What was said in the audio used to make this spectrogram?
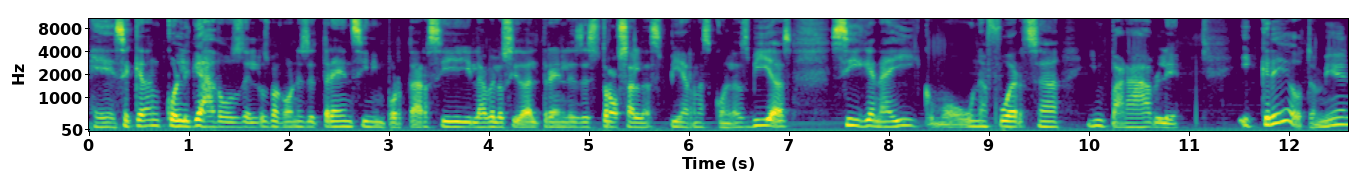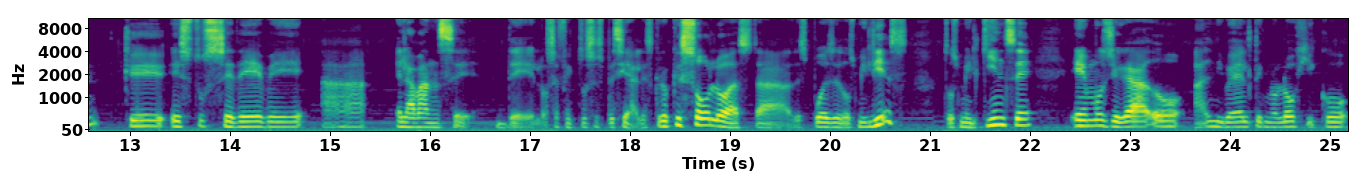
eh, se quedan colgados de los vagones de tren sin importar si la velocidad del tren les destroza las piernas con las vías, siguen ahí como una fuerza imparable. Y creo también que esto se debe a el avance de los efectos especiales. Creo que solo hasta después de 2010, 2015, hemos llegado al nivel tecnológico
